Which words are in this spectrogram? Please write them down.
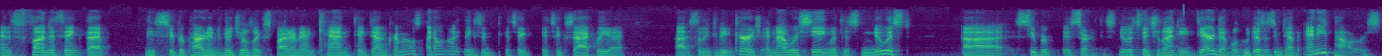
and it's fun to think that these superpowered individuals like Spider-Man can take down criminals, I don't know, think it's a, it's a, it's exactly a uh, something to be encouraged. And now we're seeing with this newest uh, super sorry this newest vigilante Daredevil who doesn't seem to have any powers.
